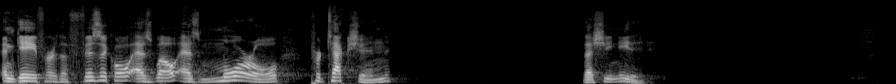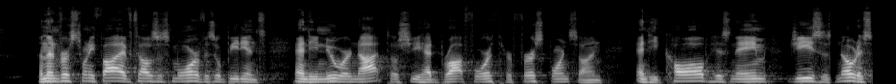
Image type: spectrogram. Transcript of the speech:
and gave her the physical as well as moral protection that she needed. And then verse 25 tells us more of his obedience. And he knew her not till she had brought forth her firstborn son, and he called his name Jesus. Notice,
